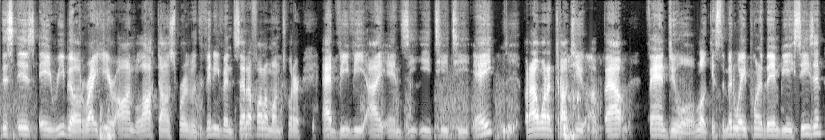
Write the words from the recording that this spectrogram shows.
this is a rebuild right here on Locked On Spurs with Vinny Vinzetta. Follow him on Twitter at V V I N Z E T T A. But I want to talk to you about FanDuel. Look, it's the midway point of the NBA season.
